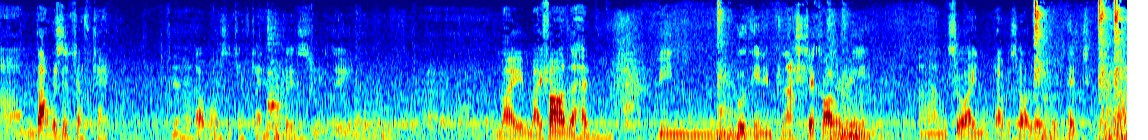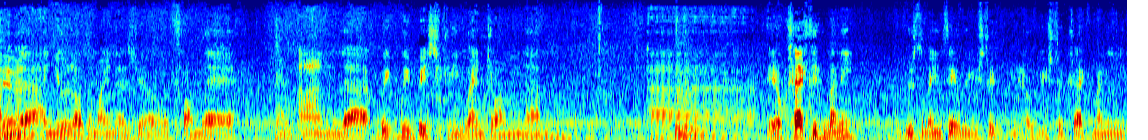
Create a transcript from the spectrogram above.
and that was a tough time. Yeah. That was a tough time because you, you know uh, my my father had been working in Penashta Colliery, and so I, that was our local pit, and Yeah. uh, I knew a lot of the miners, you know, from there, and uh, we we basically went on, um, uh, you know, collected money was the main thing. We used to, you know, we used to collect money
